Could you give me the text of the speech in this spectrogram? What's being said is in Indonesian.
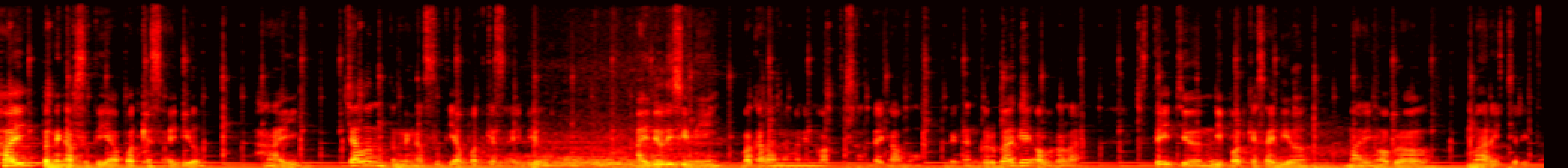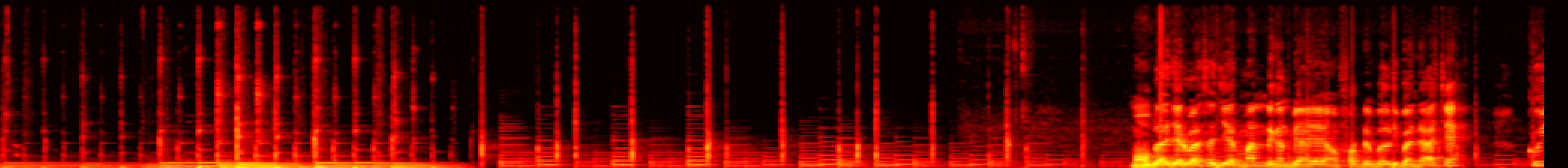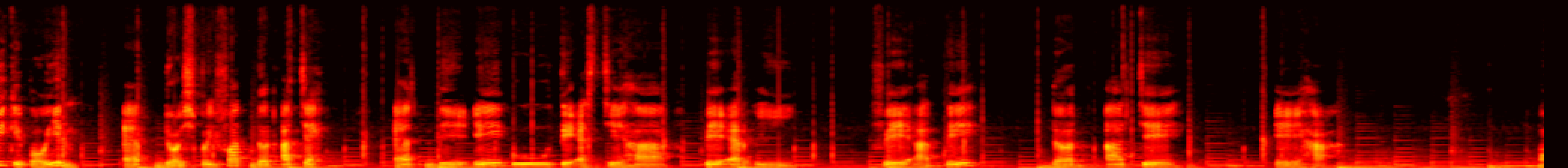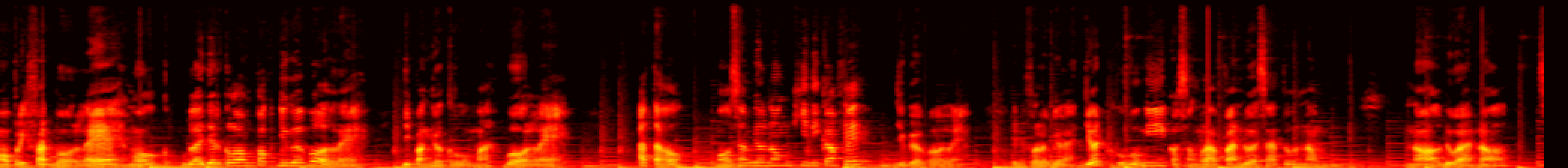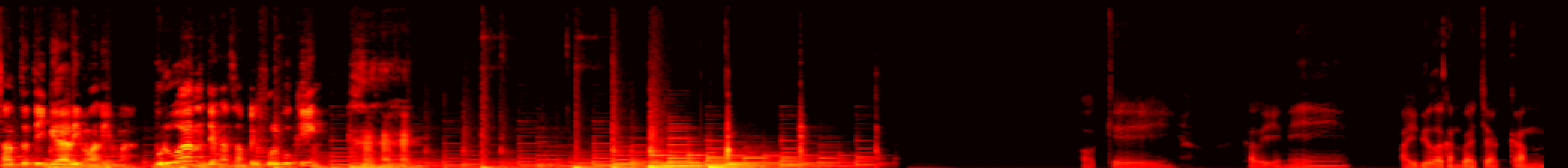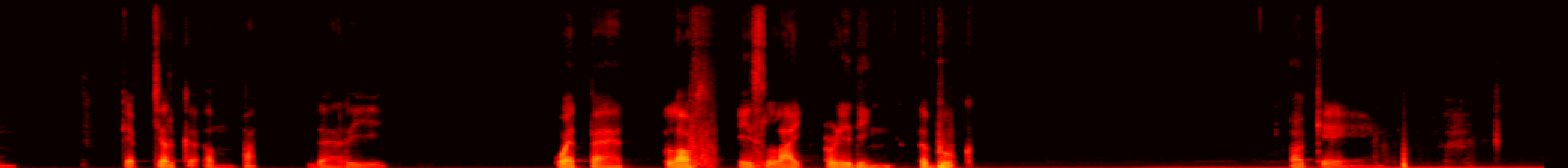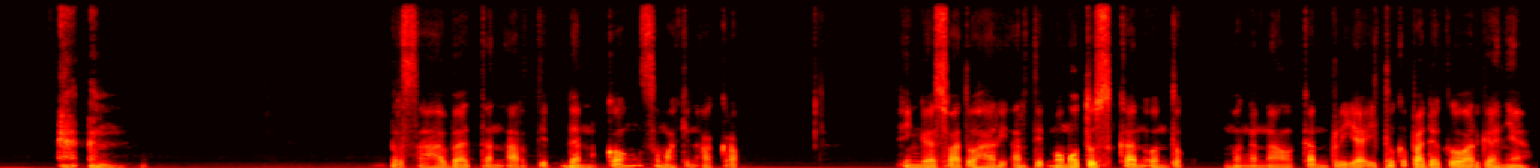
Hai pendengar setia podcast Ideal. Hai calon pendengar setia podcast Ideal. Ideal di sini bakalan nemenin waktu santai kamu dengan berbagai obrolan. Stay tune di podcast Ideal. Mari ngobrol, mari cerita. Mau belajar bahasa Jerman dengan biaya yang affordable di Banda Aceh? Kui kepoin at deutschprivat.aceh at d e u t s c h p r i v a t dot a c e h Mau privat boleh, mau belajar kelompok juga boleh, dipanggil ke rumah boleh, atau mau sambil nongki di kafe juga boleh. Info lebih lanjut hubungi 08216 020 1355. Buruan, jangan sampai full booking. Oke, kali ini Aidil akan bacakan capture keempat dari Wattpad Love is like reading a book. Oke. Persahabatan Artit dan Kong semakin akrab. Hingga suatu hari Artit memutuskan untuk mengenalkan pria itu kepada keluarganya,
